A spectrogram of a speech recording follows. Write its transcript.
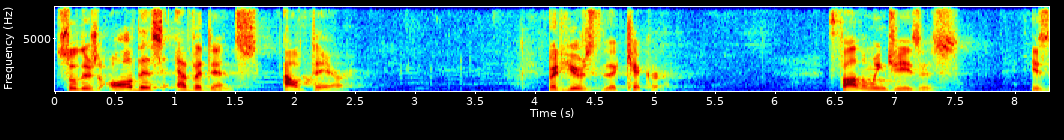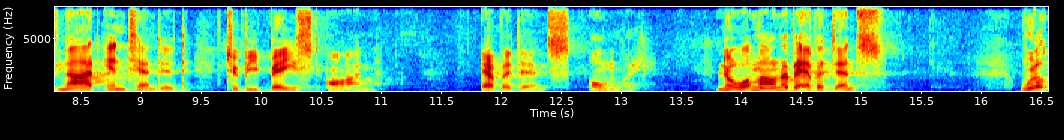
So there's all this evidence out there. But here's the kicker following Jesus is not intended to be based on evidence only. No amount of evidence will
